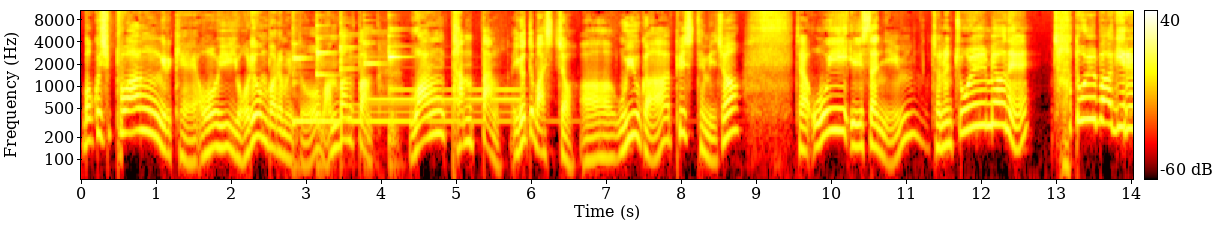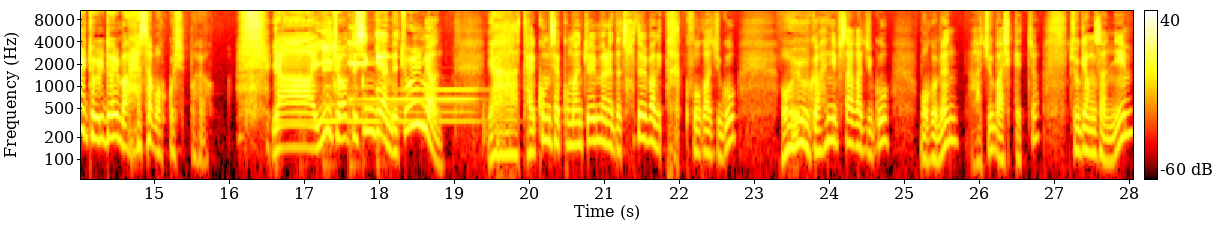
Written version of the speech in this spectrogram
먹고 싶어왕. 이렇게. 어, 이 어려운 발음을 또. 왕밤빵, 왕밤빵. 이것도 맛있죠. 어, 우유가 필수템이죠. 자, 5214님. 저는 쫄면에 차돌박이를 돌돌 말아서 먹고 싶어요. 야, 이 조합도 신기한데, 쫄면. 야, 달콤새콤한 쫄면에다 차돌박이 탁 구워가지고, 어휴, 그 한 입 싸가지고 먹으면 아주 맛있겠죠? 조경선님,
